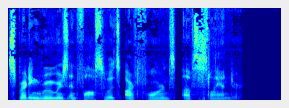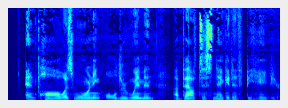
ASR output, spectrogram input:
spreading rumors and falsehoods are forms of slander. And Paul was warning older women about this negative behavior.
